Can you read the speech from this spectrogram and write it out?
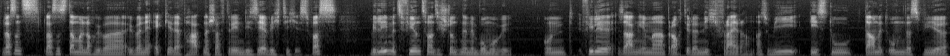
lass uns, lass uns da mal noch über, über eine Ecke der Partnerschaft reden, die sehr wichtig ist. Was wir leben jetzt 24 Stunden in einem Wohnmobil. Und viele sagen immer, braucht ihr da nicht Freiraum? Also wie gehst du damit um, dass wir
